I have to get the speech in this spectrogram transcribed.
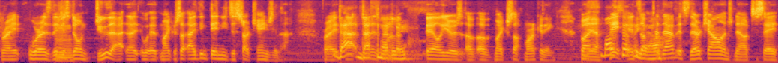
right? Whereas they just Mm. don't do that uh, with Microsoft. I think they need to start changing that, right? That- that is one of the failures of, of Microsoft marketing. But Yeah. hey, Most of- it's up to them. It's their challenge now to say,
